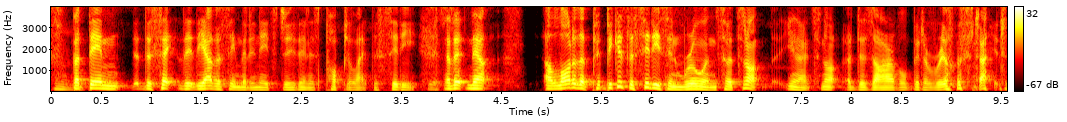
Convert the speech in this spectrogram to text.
Hmm. but then the, sec- the the other thing that he needs to do then is populate the city. Now, that, now a lot of the because the city's in ruins, so it's not you know it's not a desirable bit of real estate,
